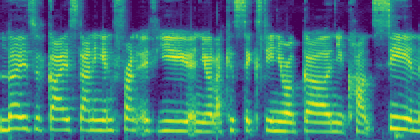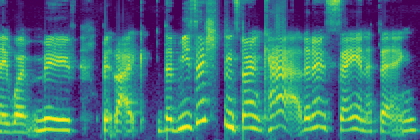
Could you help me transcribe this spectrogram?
loads of guys standing in front of you, and you're like a 16 year old girl and you can't see and they won't move. But like the musicians don't care; they don't say anything.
